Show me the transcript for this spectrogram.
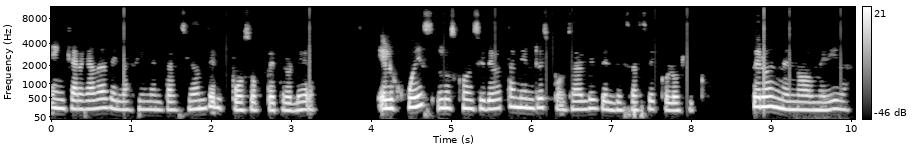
encargada de la cimentación del pozo petrolero. El juez los consideró también responsables del desastre ecológico, pero en menor medida.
